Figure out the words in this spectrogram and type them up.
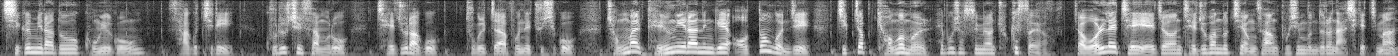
지금이라도 010 4972 9673으로 제주라고 두 글자 보내주시고 정말 대응이라는 게 어떤 건지 직접 경험을 해보셨으면 좋겠어요. 자, 원래 제 예전 제주 반도체 영상 보신 분들은 아시겠지만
